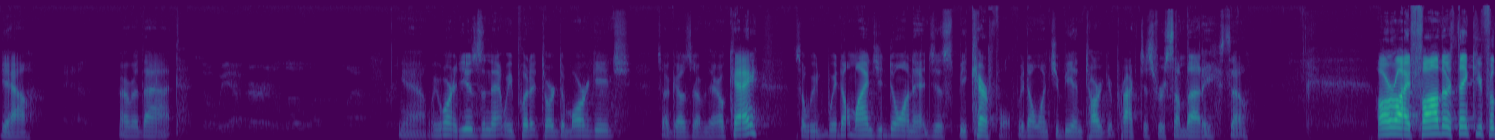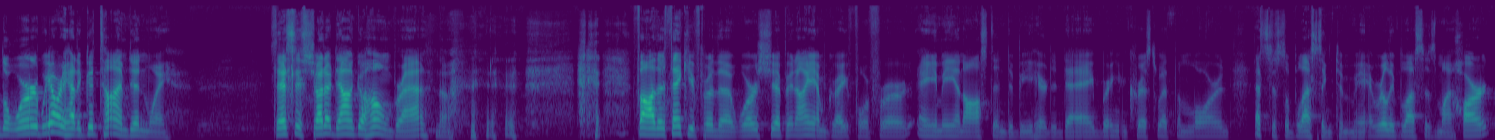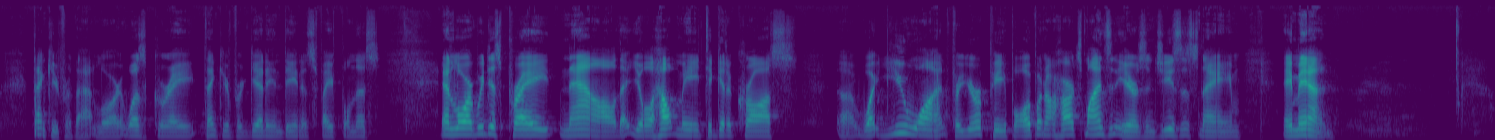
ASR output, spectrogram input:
Yeah, over that. Yeah, we weren't using it. We put it toward the mortgage, so it goes over there. Okay, so we we don't mind you doing it. Just be careful. We don't want you being target practice for somebody. So, all right, Father, thank you for the word. We already had a good time, didn't we? let's just shut it down and go home, Brad. No. Father, thank you for the worship, and I am grateful for Amy and Austin to be here today, bringing Chris with them, Lord. That's just a blessing to me. It really blesses my heart. Thank you for that, Lord. It was great. Thank you for getting Dina's faithfulness. And Lord, we just pray now that you'll help me to get across uh, what you want for your people. Open our hearts, minds, and ears in Jesus' name. Amen.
